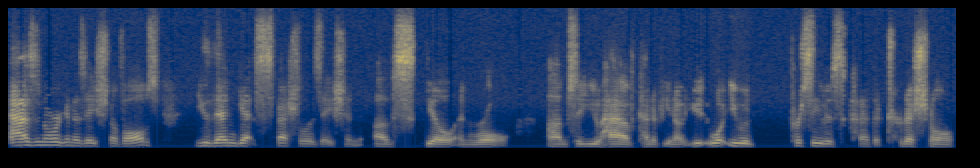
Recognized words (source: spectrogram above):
as an organization evolves, you then get specialization of skill and role. Um, so you have kind of, you know, you, what you would perceive as kind of the traditional,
